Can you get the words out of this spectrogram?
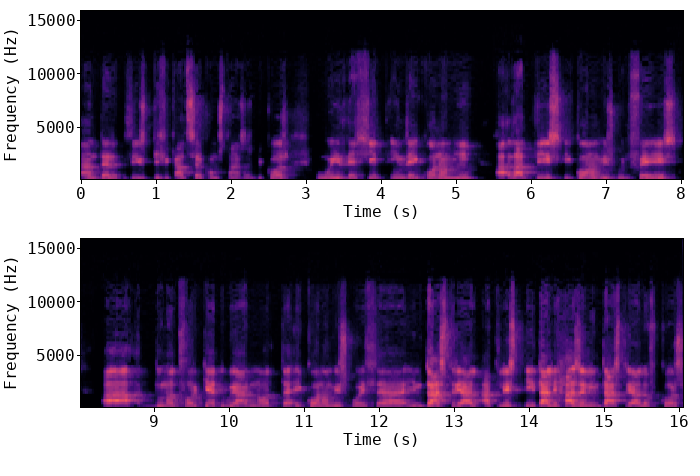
under these difficult circumstances. Because with the hit in the economy uh, that these economies will face, uh, do not forget we are not uh, economies with uh, industrial, at least Italy has an industrial, of course,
